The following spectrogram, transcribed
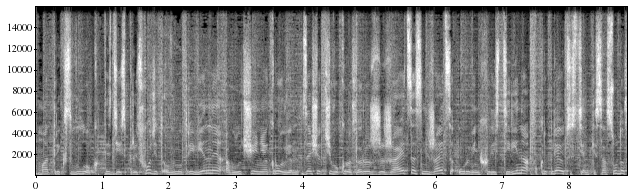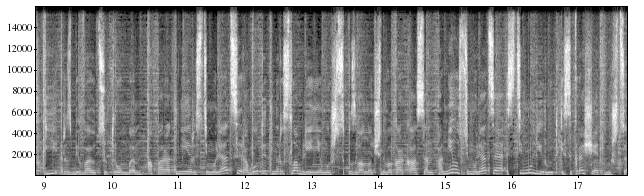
«Матрикс Влог». Здесь происходит внутривенное облучение крови, за счет чего кровь разжижается, снижается уровень холестерина, укрепляются стенки сосудов и разбиваются тромбы. Аппарат нейростимуляции работает на расслабление мышц позвоночного каркаса, а миостимуляция стимулирует и сокращает мышцы,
